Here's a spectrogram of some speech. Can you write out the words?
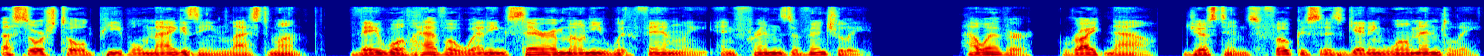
A source told People magazine last month, they will have a wedding ceremony with family and friends eventually. However, right now, Justin's focus is getting well mentally.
